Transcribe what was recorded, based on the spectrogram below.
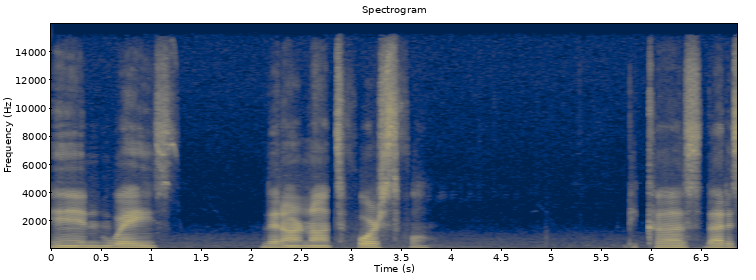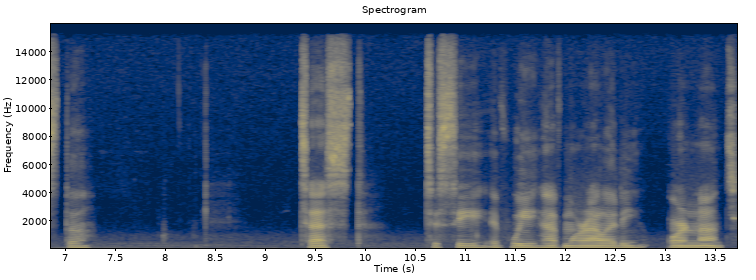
in ways that are not forceful because that is the test to see if we have morality or not.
